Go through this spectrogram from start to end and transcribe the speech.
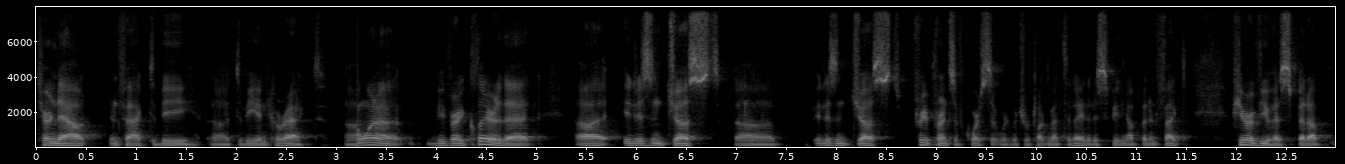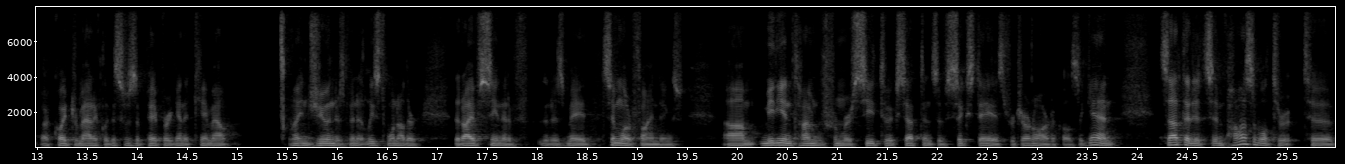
turned out, in fact, to be uh, to be incorrect. I want to be very clear that uh, it isn't just uh, it isn't just preprints, of course, that we're, which we're talking about today that is speeding up, but in fact, peer review has sped up uh, quite dramatically. This was a paper again that came out in June. There's been at least one other that I've seen that have that has made similar findings. Um, median time from receipt to acceptance of six days for journal articles. Again, it's not that it's impossible to to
